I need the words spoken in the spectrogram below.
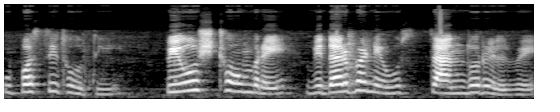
उपस्थित होती. Piyush Thombre Vidarbha news Chandur Railway.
